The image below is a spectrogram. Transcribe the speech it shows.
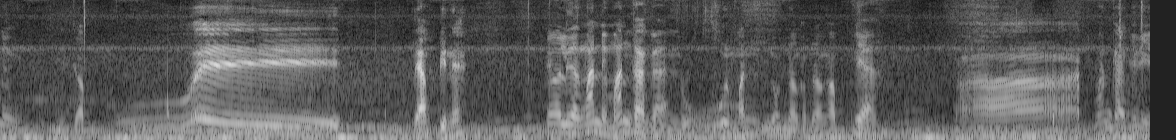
หนึ่ง นี่ ครับโอ้ยแหลมปินนะเจ้าเรื่องมันเดี๋ยวมันคักอะโอ้ยมันหย่อนหย่อนครับพี่น้องครับเพี่ยปาดมันคักกี่หลี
